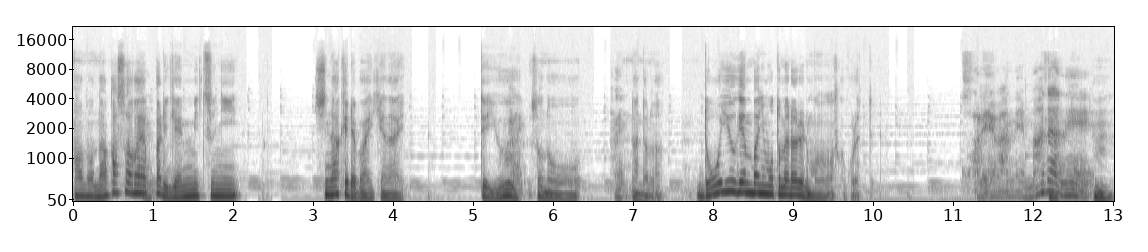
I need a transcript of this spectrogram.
あの長さがやっぱり厳密にしなければいけないっていう、はい。そのはい、なんだろうな。どういう現場に求められるものなんですかこれって。これはねまだね、うん。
